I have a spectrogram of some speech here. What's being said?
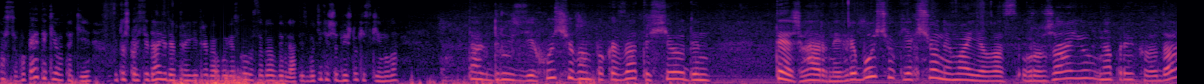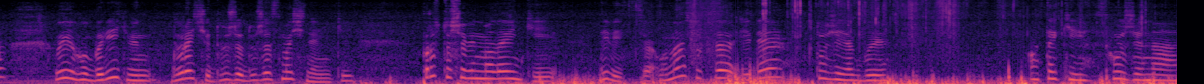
ось букетики отакі. Тож присідаю, де траві, треба обов'язково себе обдивлятись, бо тільки що дві штуки скинула. Так, друзі, хочу вам показати ще один теж гарний грибочок. Якщо немає у вас урожаю, наприклад, да, Ви його беріть, він, до речі, дуже-дуже смачненький. Просто що він маленький. Дивіться, у нас оце йде теж якби отакі, схожі на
